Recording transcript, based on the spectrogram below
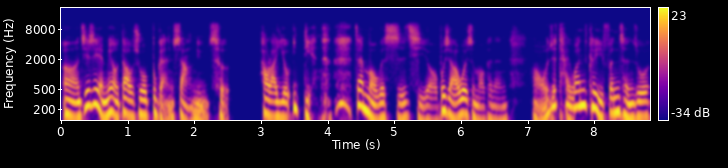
嗯，其实也没有到说不敢上女厕。好啦，有一点，在某个时期哦，不晓得为什么，可能哦，我觉得台湾可以分成说，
